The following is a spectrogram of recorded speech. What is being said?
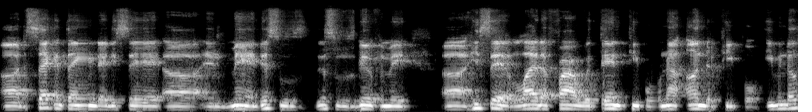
Uh, the second thing that he said, uh, and man, this was this was good for me. Uh, he said, light a fire within people, not under people, even though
